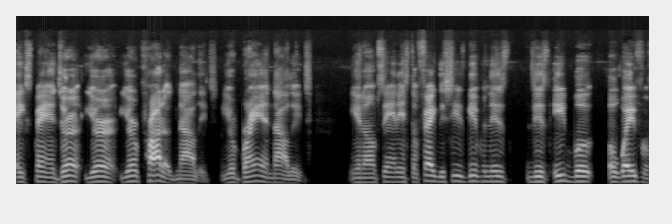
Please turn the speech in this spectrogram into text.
expand your your your product knowledge, your brand knowledge. You know what I'm saying? It's the fact that she's giving this this ebook away for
